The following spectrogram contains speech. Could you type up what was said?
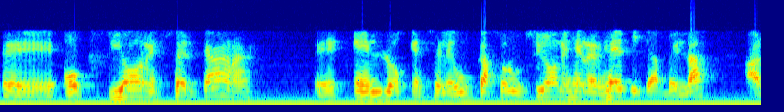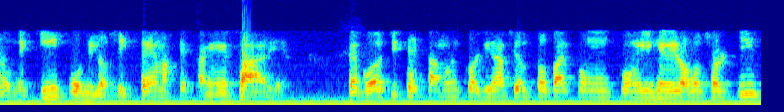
eh, opciones cercanas eh, en lo que se le busca soluciones energéticas ¿verdad? a los equipos y los sistemas que están en esa área. Te puedo decir que estamos en coordinación total con, con el ingeniero José Ortiz,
